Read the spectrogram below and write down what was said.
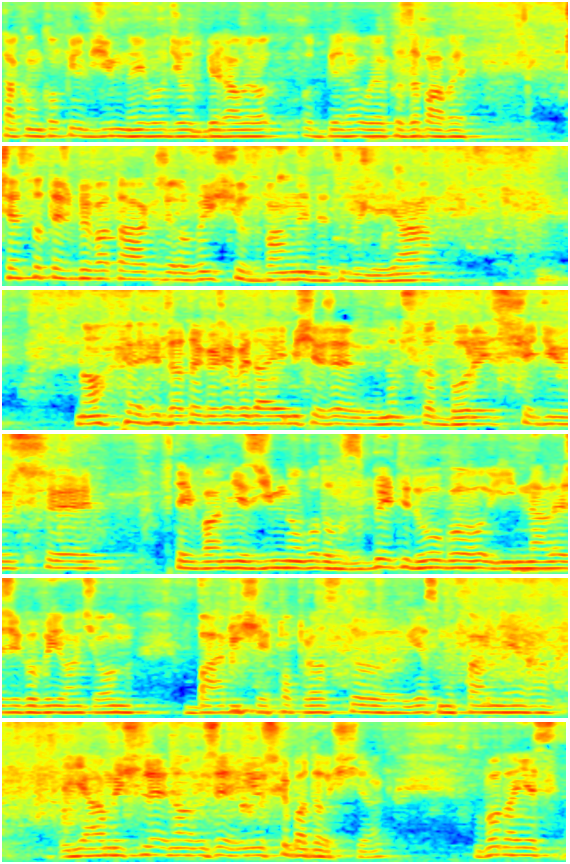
taką kąpiel w zimnej wodzie odbierało, odbierało jako zabawę. Często też bywa tak, że o wyjściu z wanny decyduję ja. No, dlatego, że wydaje mi się, że na przykład Borys siedzi już e, w tej wannie z zimną wodą zbyt długo i należy go wyjąć. On bawi się po prostu, jest mu fajnie, a ja myślę, no, że już chyba dość, tak? Woda jest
